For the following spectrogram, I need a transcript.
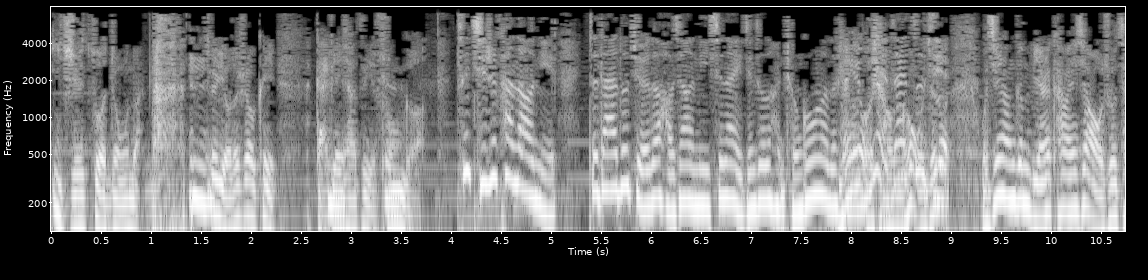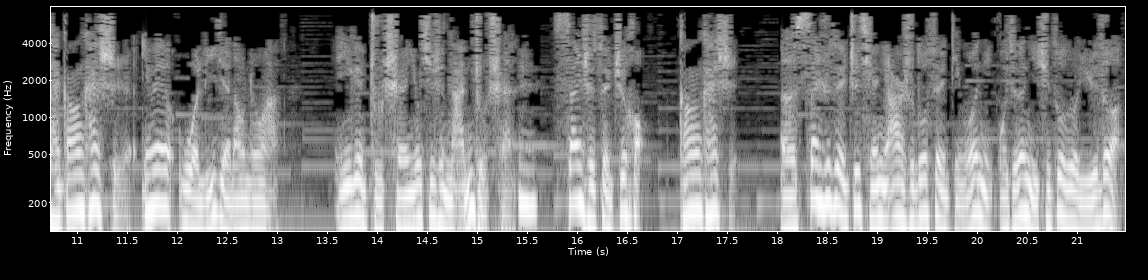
一直做这种暖男，就有的时候可以改变一下自己的风格。所以其实看到你在大家都觉得好像你现在已经做的很成功了的时候，没有成功。我觉得我经常跟别人开玩笑，我说才刚刚开始，因为我理解当中啊，一个主持人，尤其是男主持人，嗯，三十岁之后刚刚开始，呃，三十岁之前你二十多岁，顶多你，我觉得你去做做娱乐，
